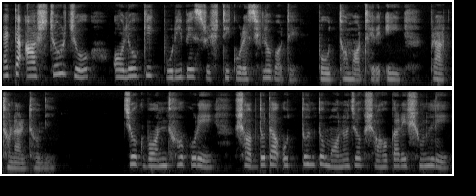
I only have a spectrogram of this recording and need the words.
একটা আশ্চর্য অলৌকিক পরিবেশ সৃষ্টি করেছিল বটে বৌদ্ধ মঠের এই প্রার্থনার ধ্বনি। চোখ বন্ধ করে শব্দটা অত্যন্ত মনোযোগ সহকারে শুনলে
